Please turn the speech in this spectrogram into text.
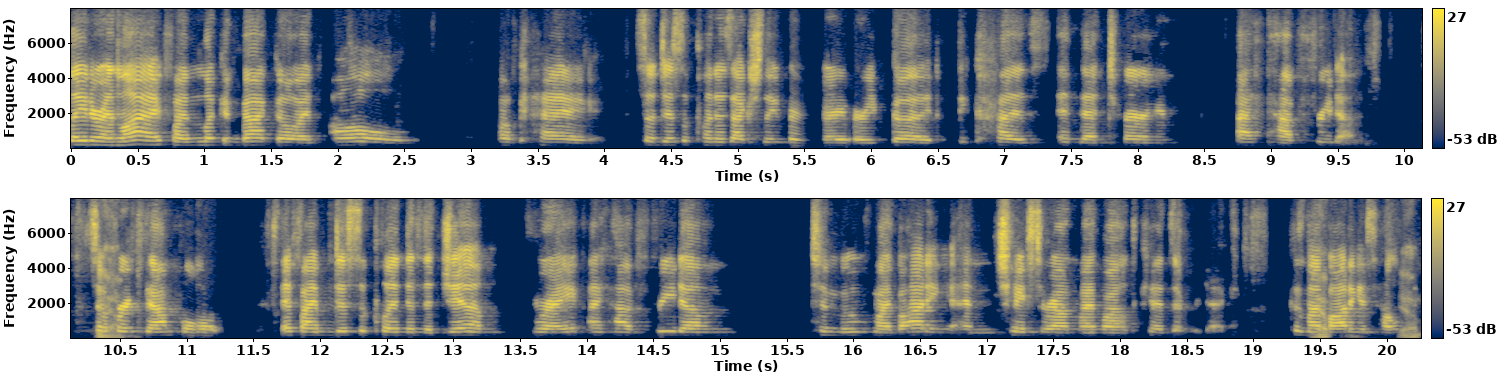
later in life, I'm looking back going, oh, okay. So discipline is actually very, very, very good because in that turn, I have freedom. So, yeah. for example, if I'm disciplined in the gym, right, I have freedom to move my body and chase around my wild kids every day because my yep. body is healthy. Yep.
